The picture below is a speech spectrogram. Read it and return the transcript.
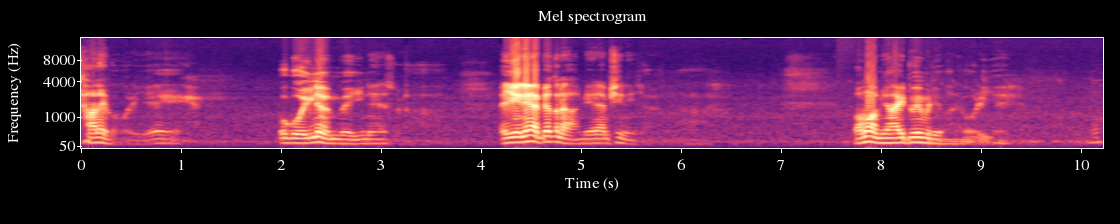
ထားလိုက်ပါဦးရေကိုကိုကြီးနဲ့မေကြီးနဲ့ဆိုတာအရင်နဲ့ပြဿနာအများအားဖြစ်နေကြတာဘာမှအများကြီးတွေးမနေပါနဲ့ဦးရေနော်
